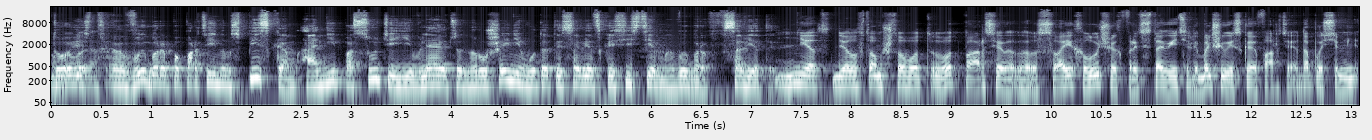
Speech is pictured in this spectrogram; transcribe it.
То Выборы. есть э, выборы по партийным спискам, они по сути являются нарушением вот этой советской системы выборов в Советы. Нет, дело в том, что вот, вот партия э, своих лучших представителей, большевистская партия, допустим,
